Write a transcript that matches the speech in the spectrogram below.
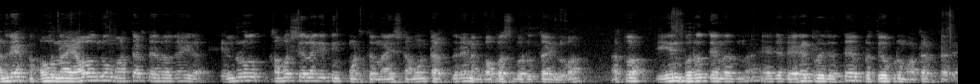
ಅಂದರೆ ನಾ ಯಾವಾಗಲೂ ಮಾತಾಡ್ತಾ ಇರುವಾಗ ಈಗ ಎಲ್ಲರೂ ಕಮರ್ಷಿಯಲ್ ಆಗಿ ಥಿಂಕ್ ಮಾಡ್ತಾರೆ. ನಾ ಇಷ್ಟು ಅಮೌಂಟ್ ಹಾಕಿದ್ರೆ ನಂಗೆ ವಾಪಸ್ ಬರುತ್ತಾ ಇಲ್ವಾ? ಅಥವಾ ಏನು ಬರುತ್ತೆ ಅನ್ನೋದನ್ನ ಆ್ಯಸ್ ಎ ಡೈರೆಕ್ಟ್ರ್ ಜೊತೆ ಪ್ರತಿಯೊಬ್ಬರು ಮಾತಾಡ್ತಾರೆ.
